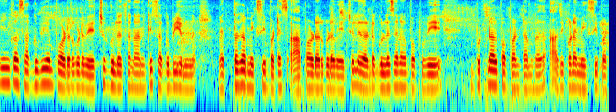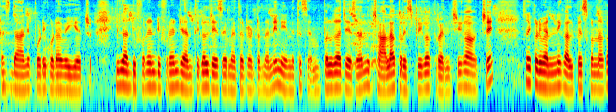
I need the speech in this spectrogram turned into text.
ఇంకా సగ్గుబియ్యం పౌడర్ కూడా వేయచ్చు. గుల్లతనానికి సగ్గుబియ్యం మెత్తగా మిక్సీ పట్టేసి ఆ పౌడర్ కూడా వేయచ్చు. లేదంటే గుల్లశనగ పప్పు వే పుట్నాల పప్పు అంటాం కదా అది కూడా మిక్సీ పట్టేసి దాని పొడి కూడా వేయచ్చు. ఇలా డిఫరెంట్ డిఫరెంట్ జంతికలు చేసే మెథడ్ ఉంటుందండి. నేనైతే సింపుల్గా చేశాను. చాలా క్రిస్పీగా క్రంచీగా వచ్చాయి. సో ఇక్కడ ఇవన్నీ కలిపేసుకున్నాక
